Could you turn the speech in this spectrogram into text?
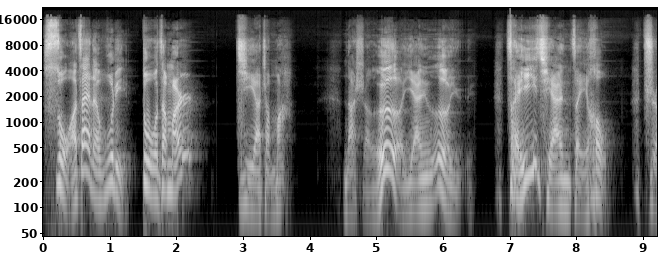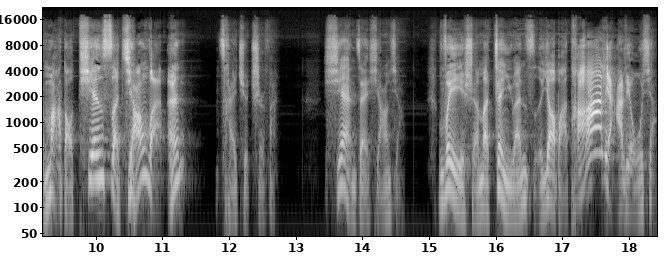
锁在了屋里，堵着门接着骂，那是恶言恶语，贼前贼后，只骂到天色将晚才去吃饭。现在想想，为什么镇元子要把他俩留下？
